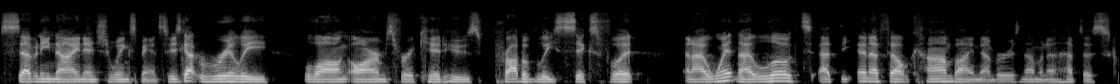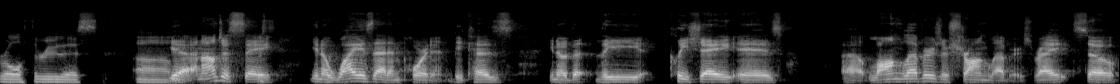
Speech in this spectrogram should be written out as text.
79 inch wingspan. So he's got really long arms for a kid who's probably six foot. And I went and I looked at the NFL combine numbers, and I'm going to have to scroll through this. Um, yeah, and I'll just say, you know, why is that important? Because you know the the cliche is uh, long levers or strong levers, right? So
